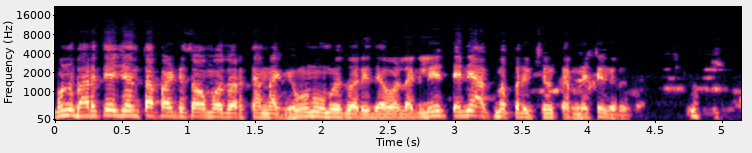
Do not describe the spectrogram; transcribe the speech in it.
म्हणून भारतीय जनता पार्टीचा उमेदवार त्यांना घेऊन उमेदवारी द्यावी लागली. त्यांनी आत्मपरीक्षण करण्याची गरज आहे.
